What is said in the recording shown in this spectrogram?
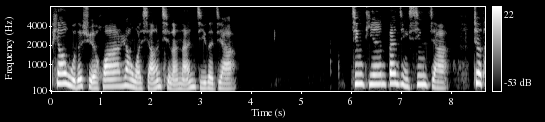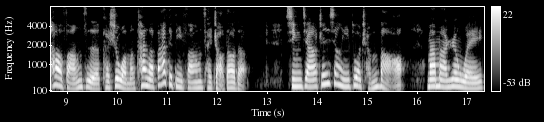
飘舞的雪花让我想起了南极的家。今天搬进新家，这套房子可是我们看了八个地方才找到的。新家真像一座城堡。妈妈认为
